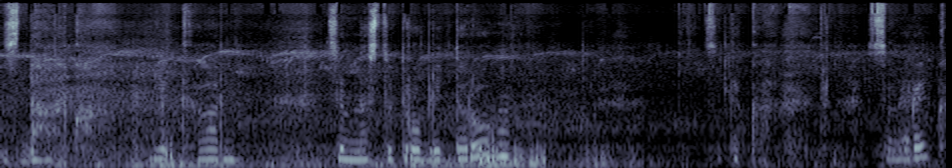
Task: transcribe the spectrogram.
Здалеку. Як гарно. Це у нас тут роблять дорогу. Це така смирика.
